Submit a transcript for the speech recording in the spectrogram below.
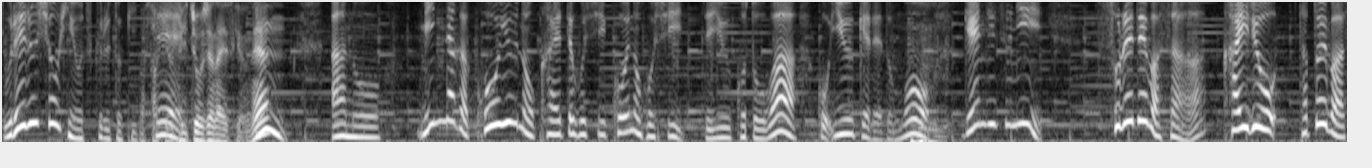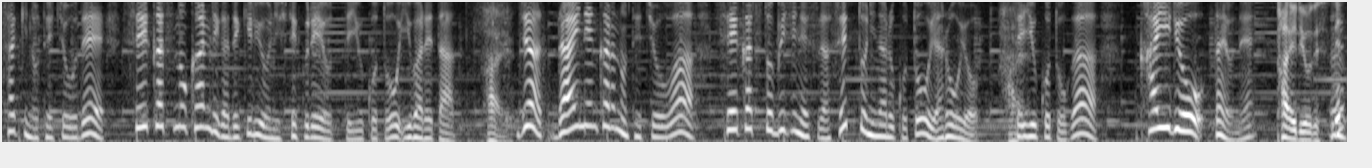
売れる商品を作る時っまあ、さっきの手て、帳じゃないですけどね、うん、あのみんながこういうのを変えてほしい、こういうの欲しいっていうことはこう言うけれども、現実にそれではさ改良例えばさっきの手帳で生活の管理ができるようにしてくれよっていうことを言われた。はい。じゃあ来年からの手帳は生活とビジネスがセットになることをやろうよはっていうことが改良だよね、改良ですね、うん。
